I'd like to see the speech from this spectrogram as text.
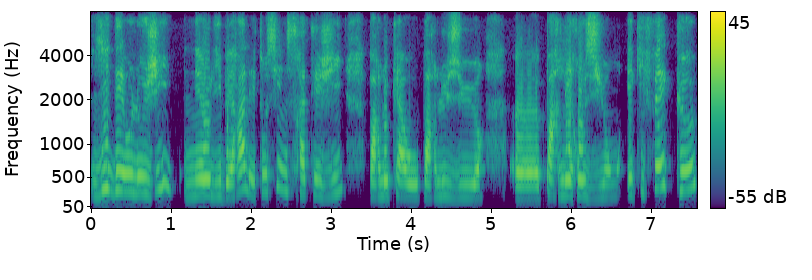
l'idéologie néolibérale est aussi une stratégie par le chaos, par l'usure, euh, par l'érosion, et qui fait que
